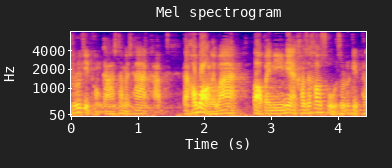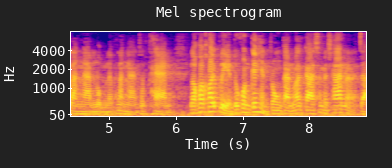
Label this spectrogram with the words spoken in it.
ธุรกิจของก๊าซธรรมชาติครับแต่เขาบอกเลยว่าต่อไปนี้เนี่ยเขาจะเข้าสู่ธุรกิจพลังงานลมและพลังงานทดแทนแล้วค่อยๆเปลี่ยนทุกคนก็เห็นตรงกันว่าก๊าซธรรมชาติน่ะจะ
